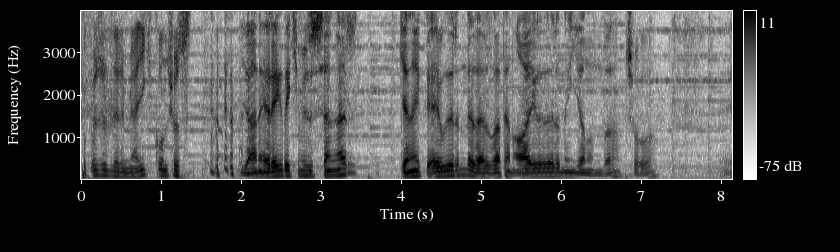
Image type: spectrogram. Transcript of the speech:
Çok özür dilerim ya. İyi ki konuşuyorsun. yani Ereğli'deki müzisyenler genellikle evlerindeler. Zaten ailelerinin yanında çoğu. Ee,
